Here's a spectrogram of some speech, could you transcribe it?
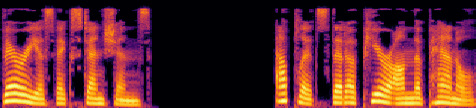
Various extensions Applets that appear on the panel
